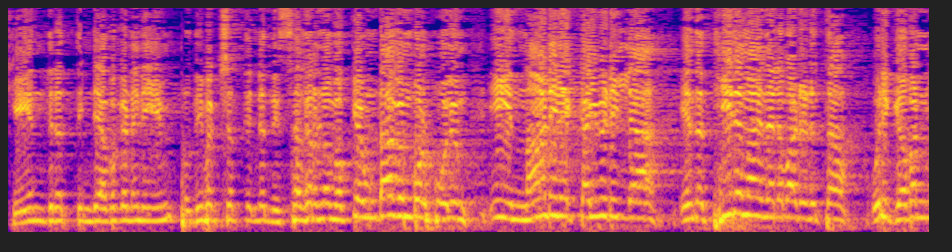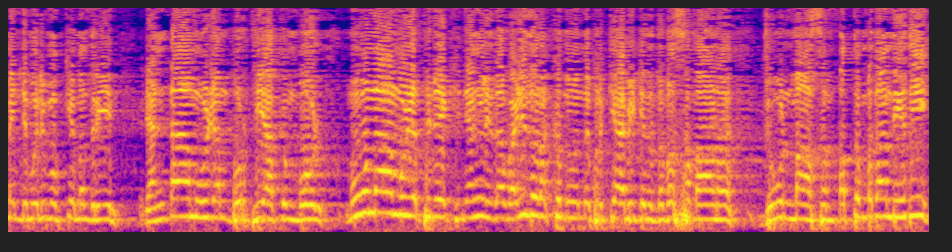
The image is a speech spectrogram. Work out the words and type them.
കേന്ദ്രത്തിന്റെ അവഗണനയും പ്രതിപക്ഷത്തിന്റെ നിസ്സഹരണവും ഒക്കെ ഉണ്ടാകുമ്പോൾ പോലും ഈ നാടിനെ കൈവിടില്ല എന്ന ധീരമായ നിലപാടെടുത്ത ഒരു ഗവൺമെന്റും ഒരു മുഖ്യമന്ത്രിയും രണ്ടാം ഊഴം പൂർത്തിയാക്കുമ്പോൾ മൂന്നാം ഊഴത്തിലേക്ക് ഞങ്ങൾ ഇത് വഴി തുറക്കുന്നുവെന്ന് പ്രഖ്യാപിക്കുന്ന ദിവസമാണ് ജൂൺ മാസം പത്തൊമ്പതാം തീയതി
